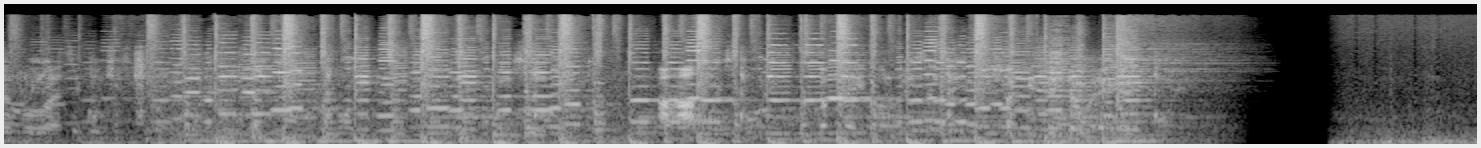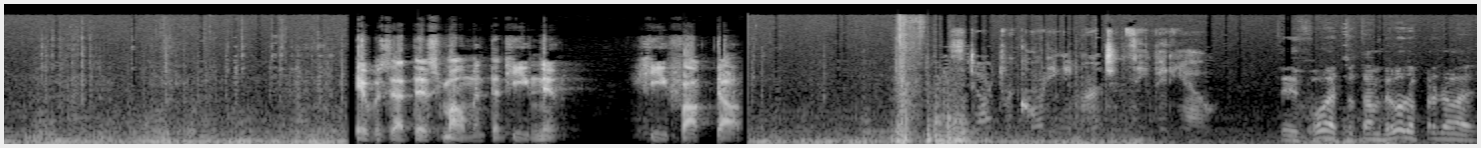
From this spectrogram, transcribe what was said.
Je tyhle, vole. Aha. Dobrý, vole. Taky jsi dobrý. It was at this moment that he knew. He fucked up. Start recording emergency video. Ty vole, co tam bylo do prdele?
